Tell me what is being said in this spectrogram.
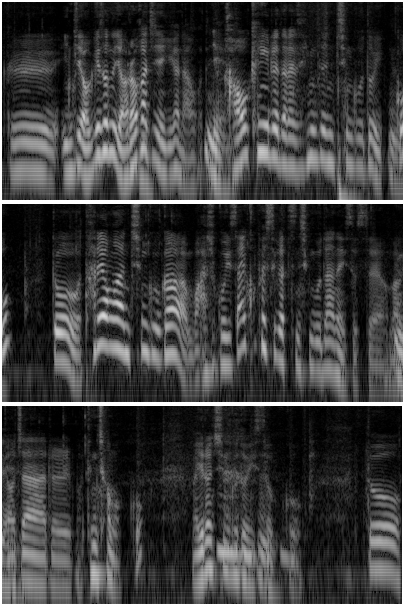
그 이제 여기서는 여러 가지 음. 얘기가 나오거든요. 예. 가혹행위를 따라서 힘든 친구도 있고 음. 또 탈영한 친구가 뭐 아주 거의 사이코패스 같은 친구도 하나 있었어요. 막 네. 여자를 막 등쳐먹고 막 이런 친구도 음. 있었고 또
